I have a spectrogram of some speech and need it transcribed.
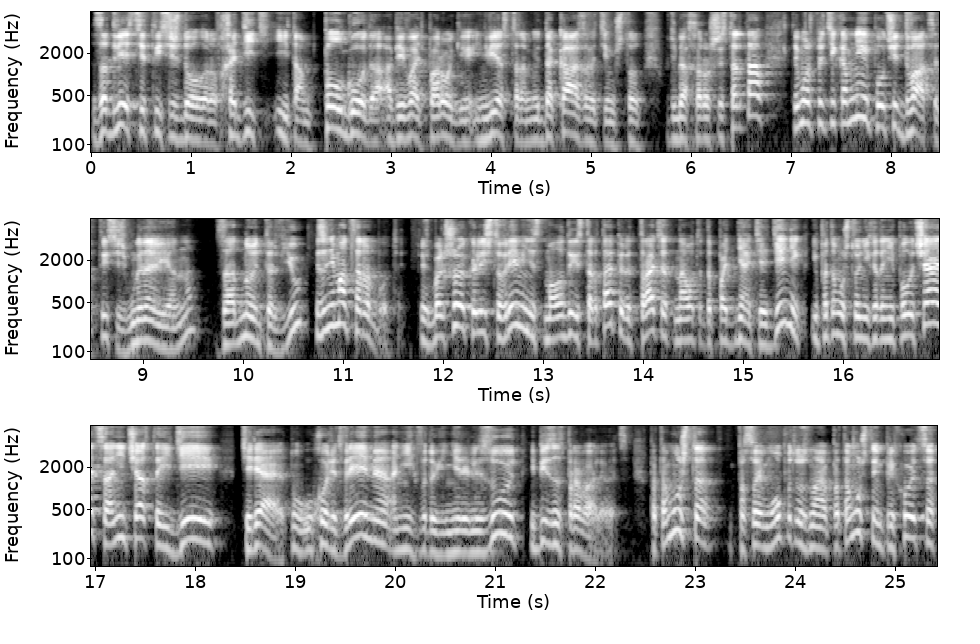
за 200 тысяч долларов ходить и там полгода обивать пороги инвесторам и доказывать им, что у тебя хороший стартап, ты можешь прийти ко мне и получить 20 тысяч мгновенно за одно интервью и заниматься работой. То есть большое количество времени молодые стартаперы тратят на вот это поднятие денег, и потому что у них это не получается, они часто идеи теряют. Ну, уходит время, они их в итоге не реализуют, и бизнес проваливается. Потому что, по своему опыту знаю, потому что им приходится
